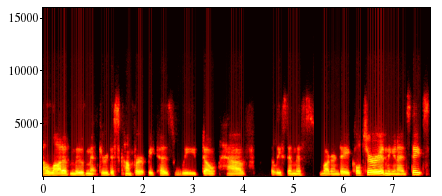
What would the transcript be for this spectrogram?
a lot of movement through discomfort because we don't have at least in this modern day culture in the United States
